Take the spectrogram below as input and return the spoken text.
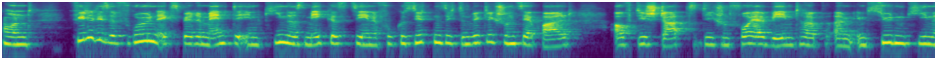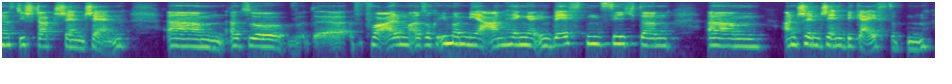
Und Viele dieser frühen Experimente in Chinas Maker-Szene fokussierten sich dann wirklich schon sehr bald auf die Stadt, die ich schon vorher erwähnt habe, ähm, im Süden Chinas, die Stadt Shenzhen. Ähm, also äh, vor allem als auch immer mehr Anhänger im Westen sich dann ähm, an Shenzhen begeisterten.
